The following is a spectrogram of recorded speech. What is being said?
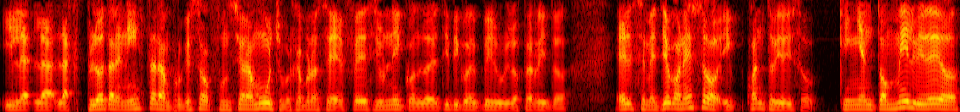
y la, la- la explotan en Instagram, porque eso funciona mucho. Por ejemplo, no sé, Fede Cirulnik con lo de típico de Pitbull y los perritos. Él se metió con eso y ¿cuánto video hizo? 500.000 videos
